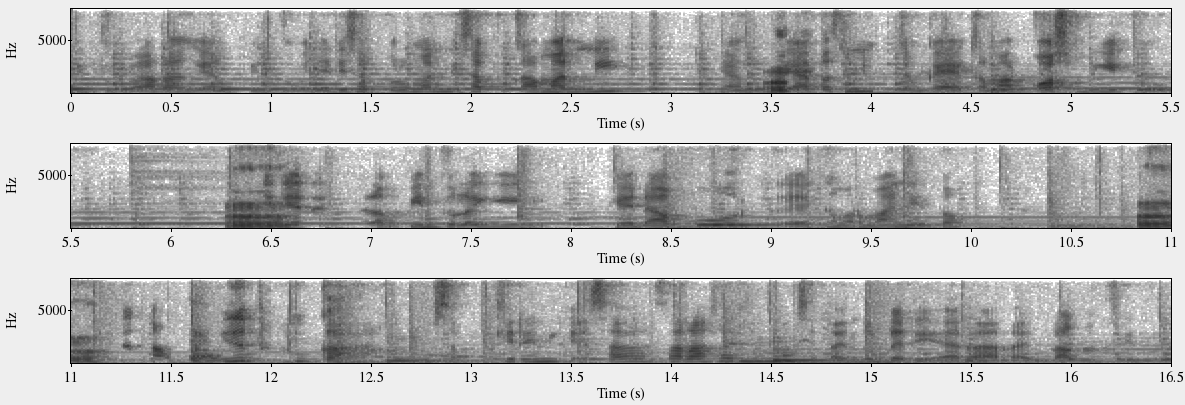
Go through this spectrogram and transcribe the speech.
pintu belakang yang pintu. Jadi satu rumah ini satu kamar nih yang di Hmm. atas ini macam kayak kamar kos begitu. Hmm, jadi ada di dalam pintu lagi kayak dapur kayak kamar mandi toh. Hmm. itu terbuka. Saya pikir ini kayak saya, saya rasa memang setan itu dari arah arah belakang situ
